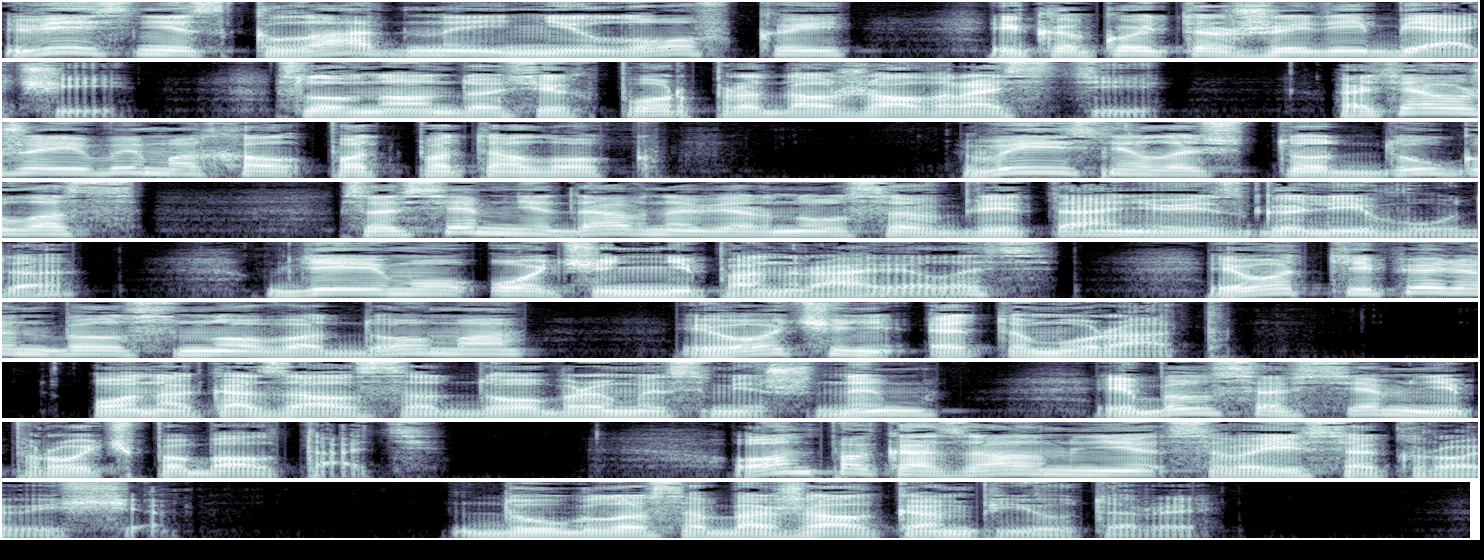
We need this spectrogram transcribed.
Весь нескладный, неловкий и какой-то жеребячий, словно он до сих пор продолжал расти, хотя уже и вымахал под потолок. Выяснилось, что Дуглас совсем недавно вернулся в Британию из Голливуда, где ему очень не понравилось, и вот теперь он был снова дома и очень этому рад. Он оказался добрым и смешным и был совсем не прочь поболтать. Он показал мне свои сокровища. Дуглас обожал компьютеры,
